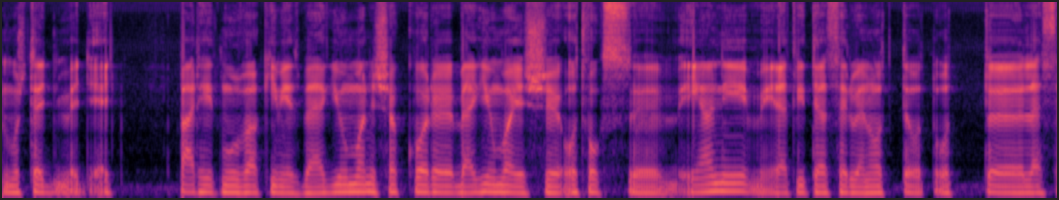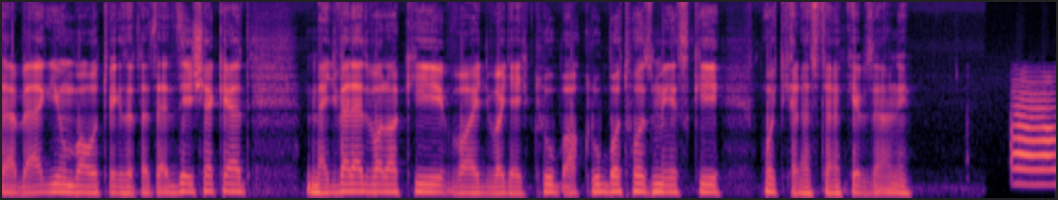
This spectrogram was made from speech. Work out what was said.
Most egy, egy, egy pár hét múlva kimész Belgiumban, és akkor Belgiumban, és ott fogsz élni, életvitelszerűen ott, ott, ott leszel Belgiumban, ott végzett az edzéseket, megy veled valaki, vagy, vagy egy klub, a klubothoz mész ki, hogy kell ezt elképzelni? A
